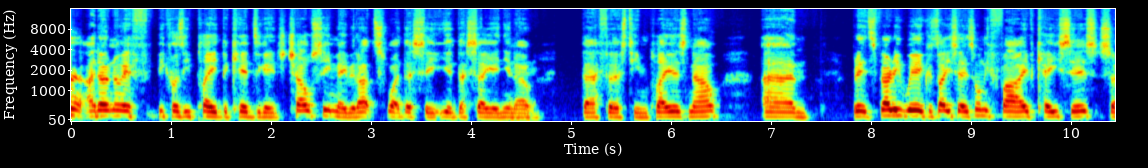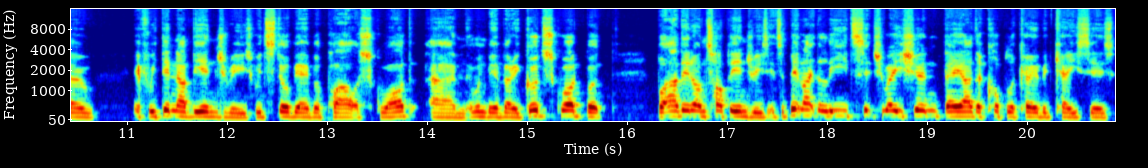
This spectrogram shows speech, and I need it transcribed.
I don't know if because he played the kids against Chelsea, maybe that's what they're saying. They're saying, you know, okay. they're first team players now. Um, but it's very weird because, like you said, it's only five cases, so if we didn't have the injuries, we'd still be able to put out a squad. Um, it wouldn't be a very good squad, but but added on top of the injuries, it's a bit like the Leeds situation. They had a couple of COVID cases,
